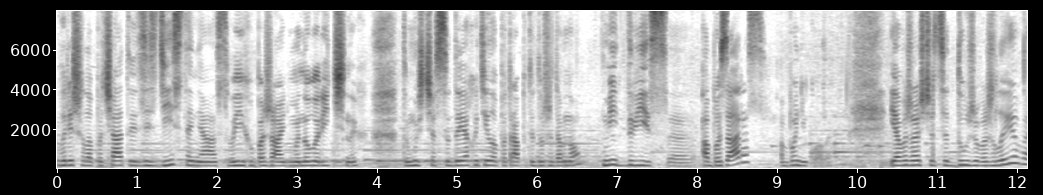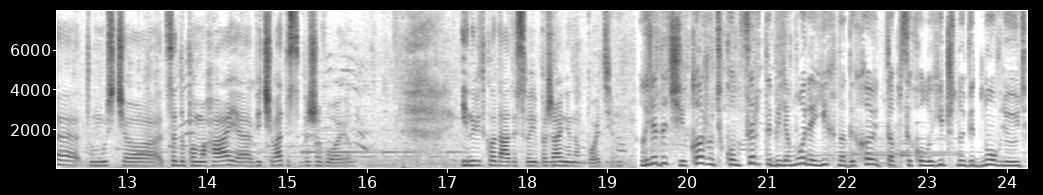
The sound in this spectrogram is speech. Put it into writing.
вирішила почати зі здійснення своїх бажань минулорічних, тому що сюди я хотіла потрапити дуже давно. Мій девіз е, або зараз, або ніколи. Я вважаю, що це дуже важливе, тому що це допомагає відчувати себе живою і не відкладати свої бажання на потім. Глядачі кажуть, концерти біля моря їх надихають та психологічно відновлюють.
